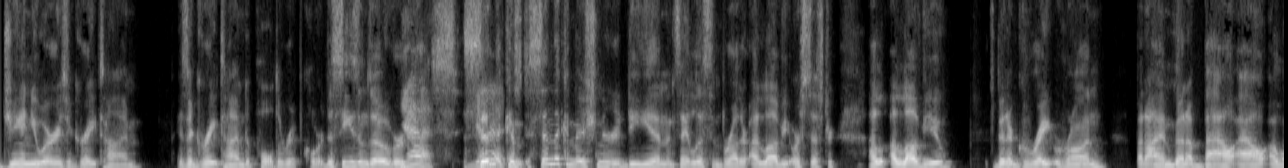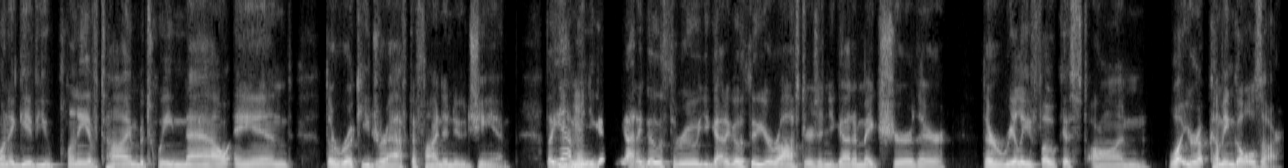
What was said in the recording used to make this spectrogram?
January is a great time. Is a great time to pull the ripcord. The season's over. Yes. Send the com- send the commissioner a DM and say, "Listen, brother, I love you or sister, I, I love you. It's been a great run, but I am going to bow out. I want to give you plenty of time between now and the rookie draft to find a new GM. But yeah, Mhm. man, you got, you got to go through. You got to go through your rosters, and you got to make sure they're they're really focused on what your upcoming goals are,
